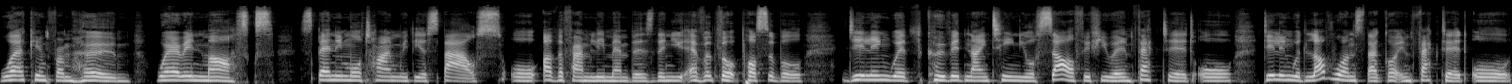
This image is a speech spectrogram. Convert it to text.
working from home, wearing masks, spending more time with your spouse or other family members than you ever thought possible, dealing with COVID-19 yourself if you were infected or dealing with loved ones that got infected or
